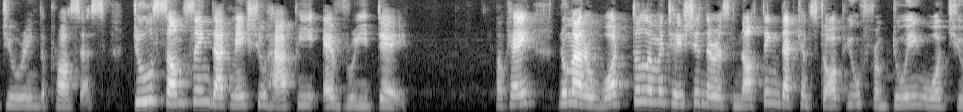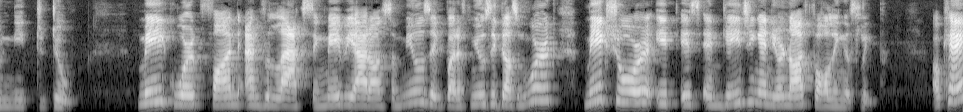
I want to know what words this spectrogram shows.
during the process. Do something that makes you happy every day. Okay? No matter what the limitation, there is nothing that can stop you from doing what you need to do make work fun and relaxing. Maybe add on some music but if music doesn't work make sure it is engaging and you're not falling asleep. Okay?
